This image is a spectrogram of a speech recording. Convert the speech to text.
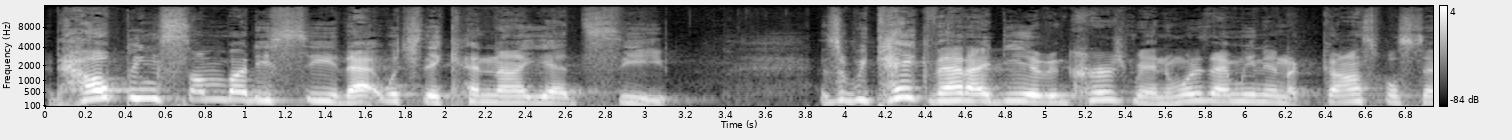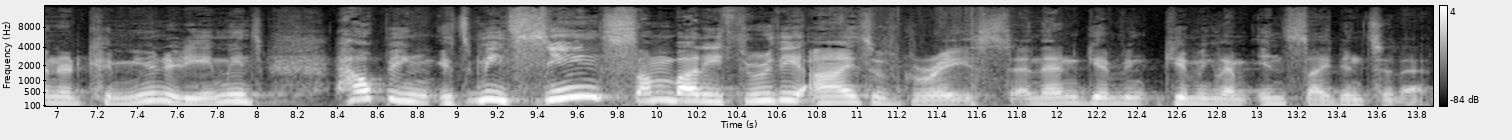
and helping somebody see that which they cannot yet see. And so we take that idea of encouragement, and what does that mean in a gospel centered community? It means helping, it means seeing somebody through the eyes of grace and then giving, giving them insight into that.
